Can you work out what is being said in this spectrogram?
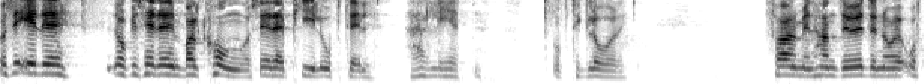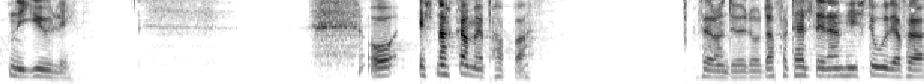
Og så er det, dere ser det en balkong, og så er det en pil opp til herligheten. Opp til glory. Faren min han døde nå 8. juli. Og jeg snakka med pappa før han døde. og Da fortalte jeg den historien fra,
